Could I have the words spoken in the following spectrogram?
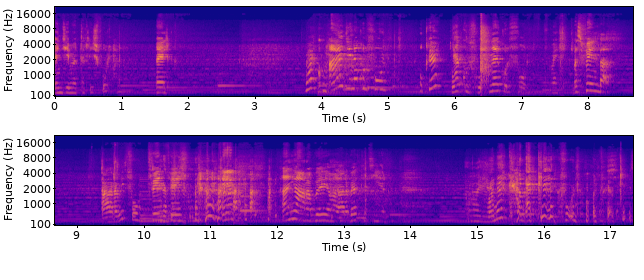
انتي ما بتاكليش فول؟ مالك؟ باكل. عادي ناكل فول. okay؟ ناكل فول. ناكل فول. ماشي. بس فين بقى؟ عربية فول. فين عربية فين؟ فول. انهي عربية ما العربيات كتير. آه يا هناك هناكلك فول ما تخافيش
